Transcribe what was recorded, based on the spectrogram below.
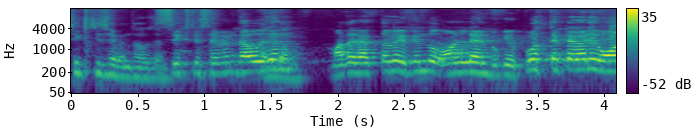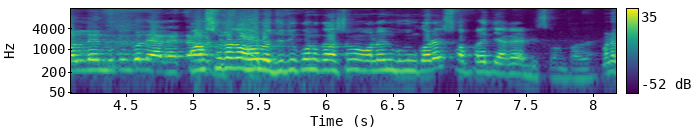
Sixty seven thousand sixty seven thousand মাথায় রাখতে হবে কিন্তু অনলাইন বুকিং প্রত্যেকটা গাড়ি অনলাইন বুকিং করলে এক হাজার টাকা পাঁচশো টাকা হলো যদি কোনো কাস্টমার অনলাইন বুকিং করে সব গাড়িতে এক হাজার ডিসকাউন্ট পাবে। মানে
